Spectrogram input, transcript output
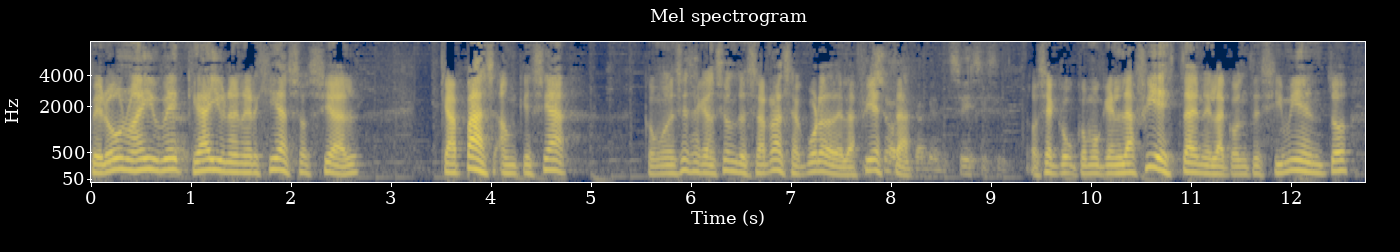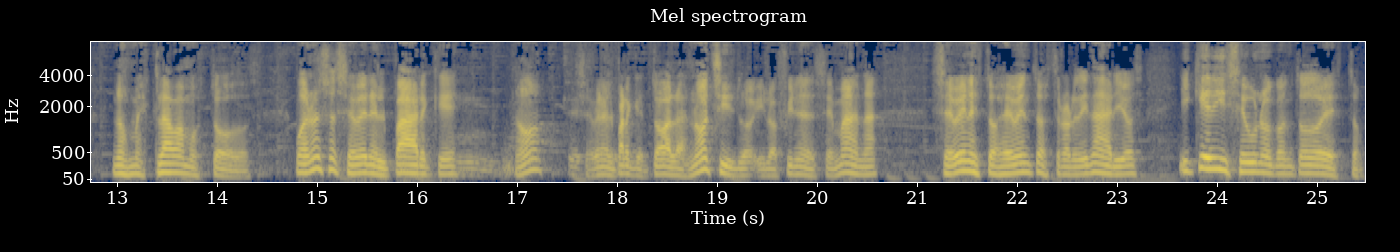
pero uno ahí ve que hay una energía social capaz, aunque sea, como decía esa canción de Serrat, ¿se acuerda de la fiesta? Sí, sí, sí. O sea, como que en la fiesta, en el acontecimiento, nos mezclábamos todos. Bueno, eso se ve en el parque, ¿no? se ve en el parque todas las noches y, los fines de semana, se ven estos eventos extraordinarios. ¿Y qué dice uno con todo esto?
